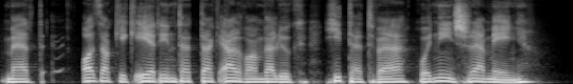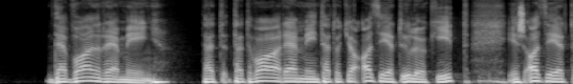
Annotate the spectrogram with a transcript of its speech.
mert az, akik érintettek, el van velük hitetve, hogy nincs remény. De van remény. Tehát, tehát van remény, tehát hogyha azért ülök itt, és azért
